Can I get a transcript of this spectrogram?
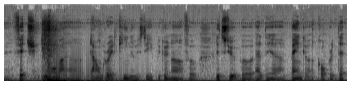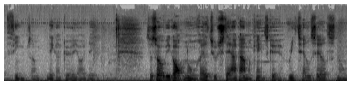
øh, Fitch de overvejer at downgrade Kina, hvis de begynder at få lidt styr på alt det her bank og corporate debt theme, som ligger og kører i øjeblikket. Så så vi i går nogle relativt stærke amerikanske retail sales, nogle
